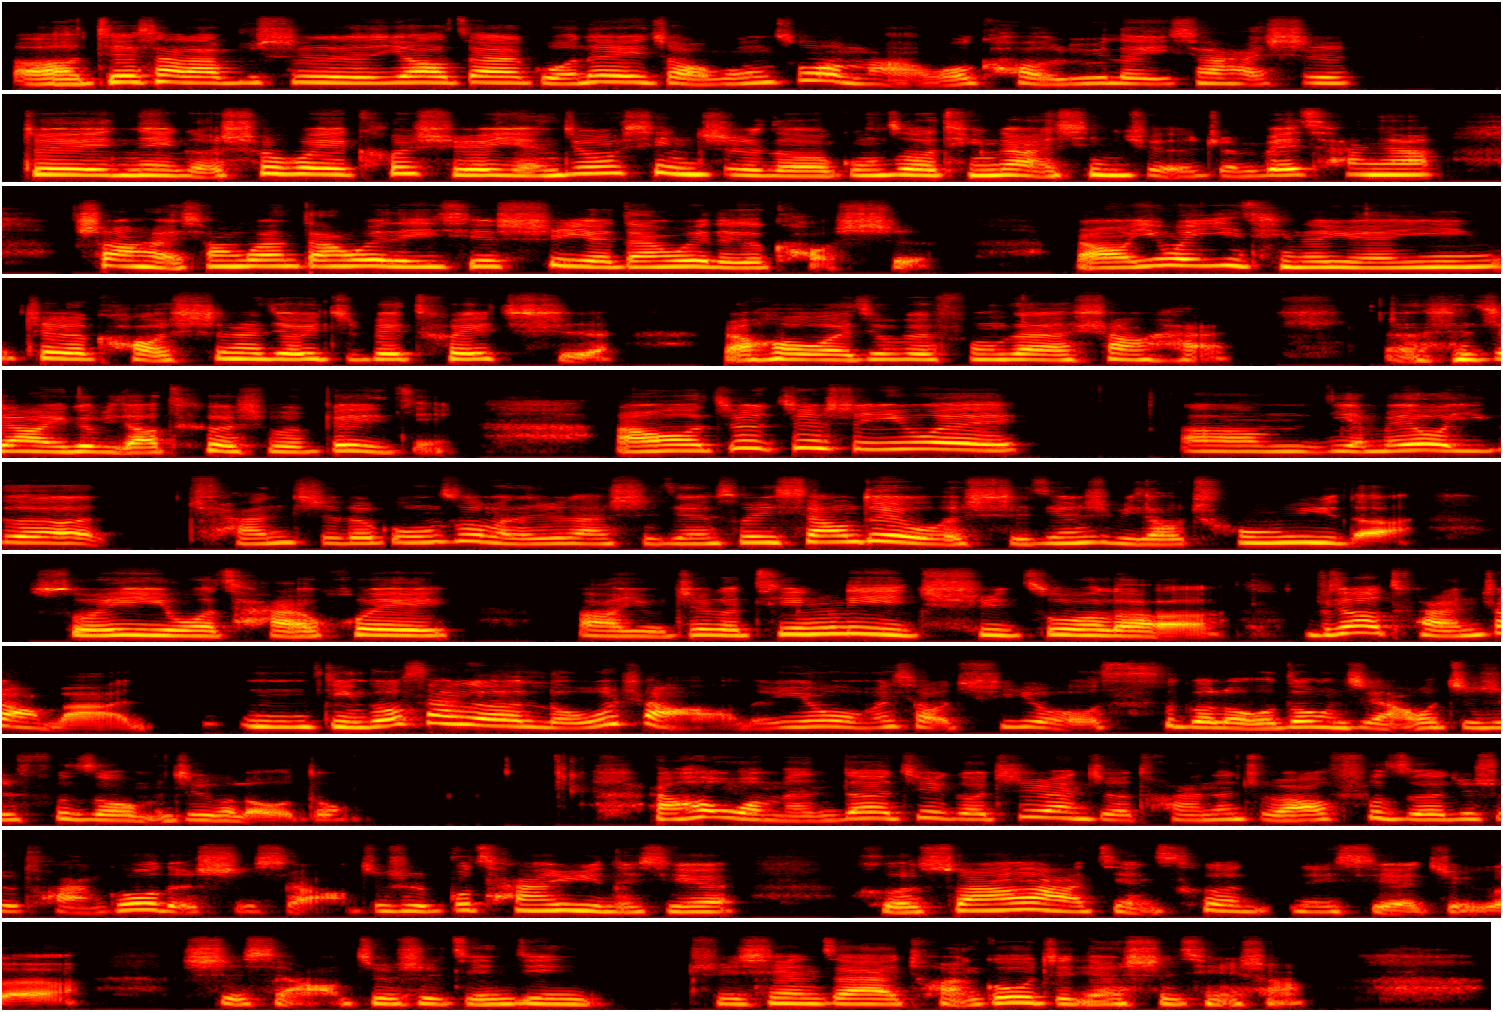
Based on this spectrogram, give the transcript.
呃，接下来不是要在国内找工作嘛，我考虑了一下，还是。对那个社会科学研究性质的工作挺感兴趣的，准备参加上海相关单位的一些事业单位的一个考试，然后因为疫情的原因，这个考试呢就一直被推迟，然后我就被封在了上海，呃，是这样一个比较特殊的背景，然后就就是因为，嗯，也没有一个全职的工作嘛，在这段时间，所以相对我时间是比较充裕的，所以我才会。啊，有这个精力去做了，不叫团长吧，嗯，顶多算个楼长的，因为我们小区有四个楼栋，这样我只是负责我们这个楼栋。然后我们的这个志愿者团呢，主要负责就是团购的事项，就是不参与那些核酸啊、检测那些这个事项，就是仅仅局限在团购这件事情上。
